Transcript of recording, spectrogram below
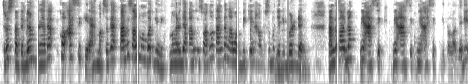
Terus tante bilang ternyata kok asik ya, maksudnya tante selalu membuat gini, mengerjakan sesuatu tante nggak mau bikin hal tersebut jadi burden. Tante selalu bilang ini asik, ini asik, ini asik gitu loh. Jadi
